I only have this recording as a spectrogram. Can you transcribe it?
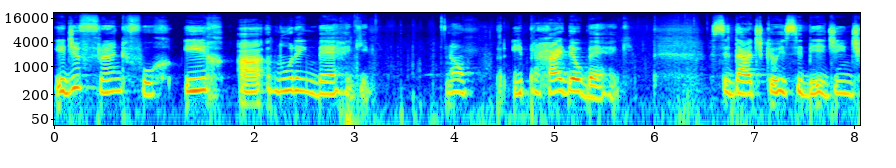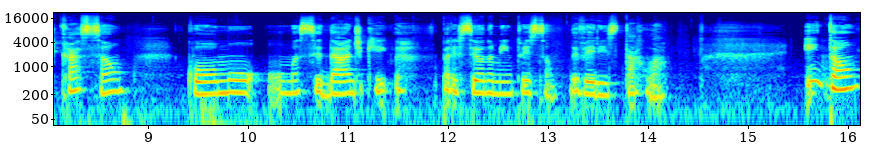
e de Frankfurt ir a Nuremberg. Não, ir para Heidelberg, cidade que eu recebi de indicação como uma cidade que apareceu na minha intuição, deveria estar lá. Então,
